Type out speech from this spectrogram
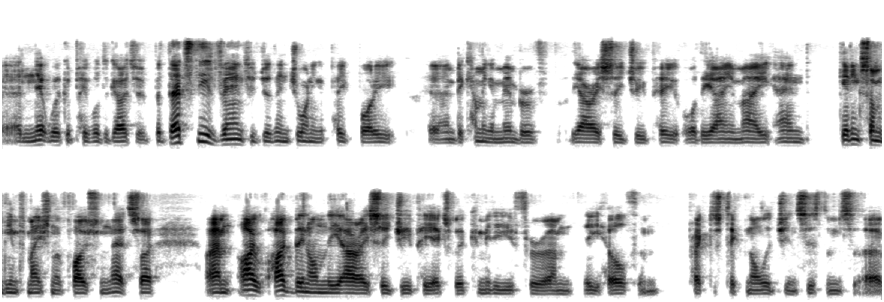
a network of people to go to. But that's the advantage of then joining a peak body and becoming a member of the RACGP or the AMA and getting some of the information that flows from that. So um, I, have been on the RACGP expert committee for um, e-health and practice technology and systems uh,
